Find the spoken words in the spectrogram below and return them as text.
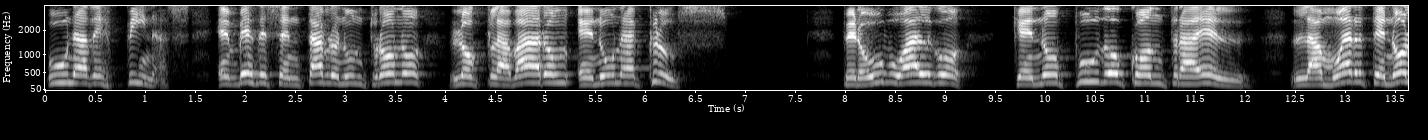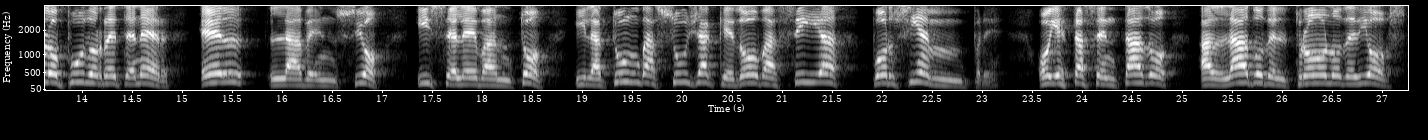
una de espinas. En vez de sentarlo en un trono, lo clavaron en una cruz. Pero hubo algo que no pudo contra él. La muerte no lo pudo retener. Él la venció y se levantó y la tumba suya quedó vacía por siempre. Hoy está sentado al lado del trono de Dios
